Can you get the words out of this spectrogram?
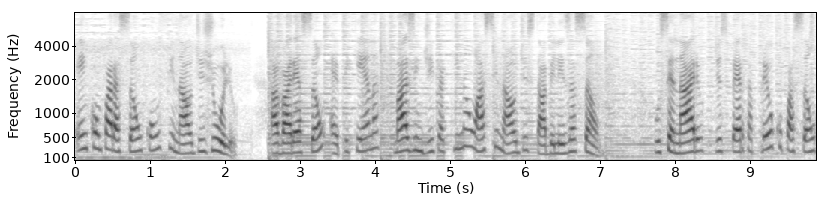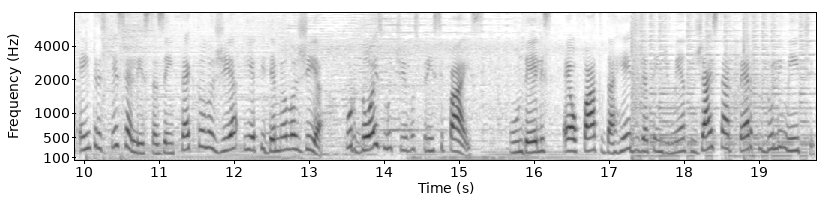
em comparação com o final de julho. A variação é pequena, mas indica que não há sinal de estabilização. O cenário desperta preocupação entre especialistas em infectologia e epidemiologia por dois motivos principais. Um deles é o fato da rede de atendimento já estar perto do limite,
